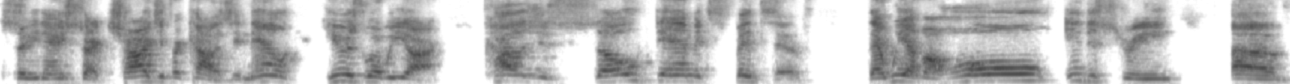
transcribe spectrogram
So you now you start charging for college. And now here's where we are. College is so damn expensive that we have a whole industry of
